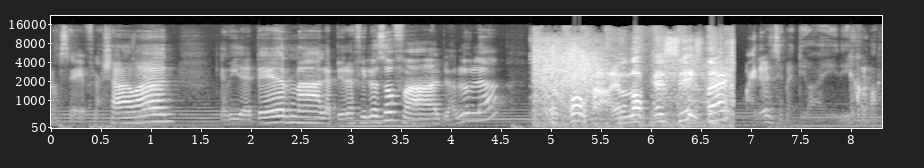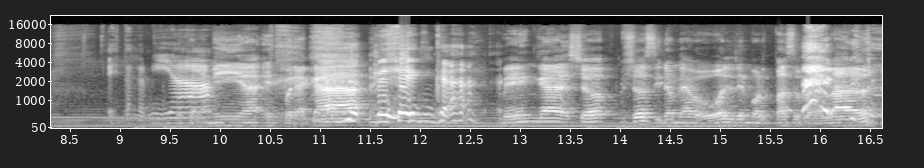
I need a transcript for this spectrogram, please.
No sé, flashaban, la vida eterna, la piedra filosofal, bla, bla, bla. enloqueciste! Bueno, él se metió ahí, dijo, la mía. Esta es la mía, es por acá. Venga. Venga, yo, yo si no me hago Voldemort paso por al lado.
